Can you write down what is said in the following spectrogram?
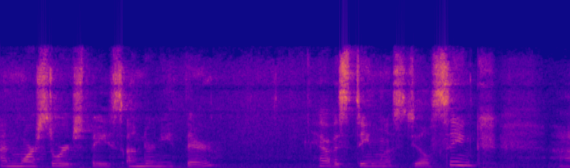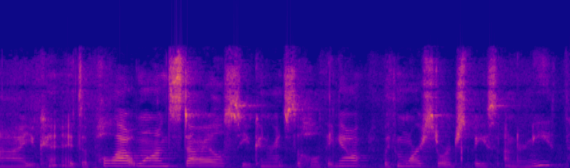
and more storage space underneath there. You have a stainless steel sink. Uh, you can it's a pull-out wand style so you can rinse the whole thing out with more storage space underneath.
